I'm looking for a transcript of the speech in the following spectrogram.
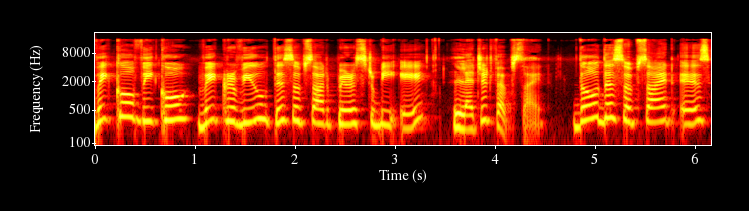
Vckovcko Wig review, this website appears to be a legit website. Though this website is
